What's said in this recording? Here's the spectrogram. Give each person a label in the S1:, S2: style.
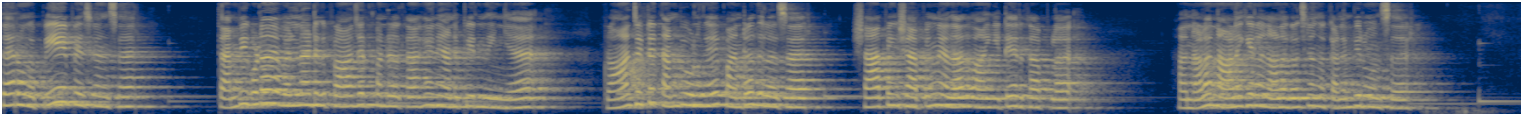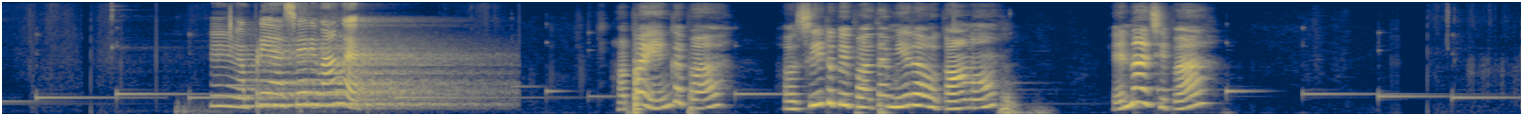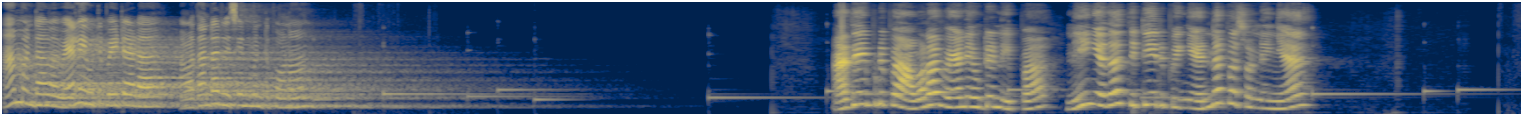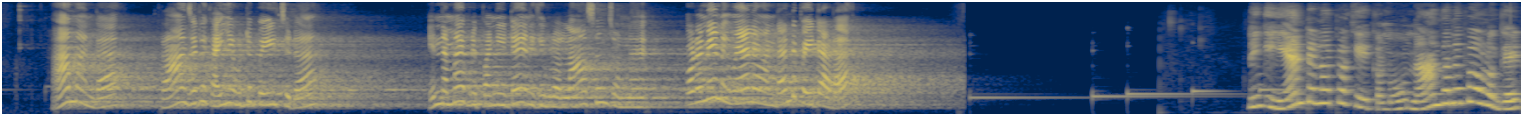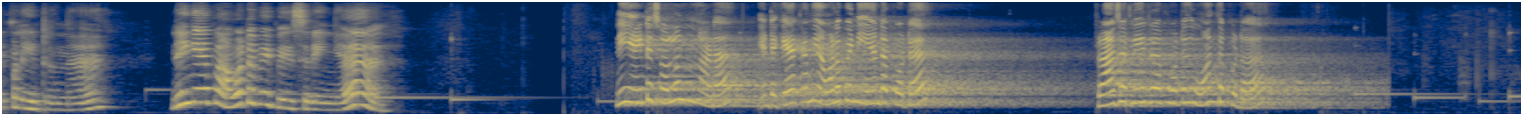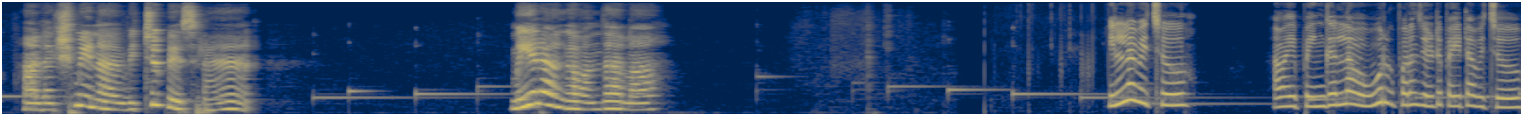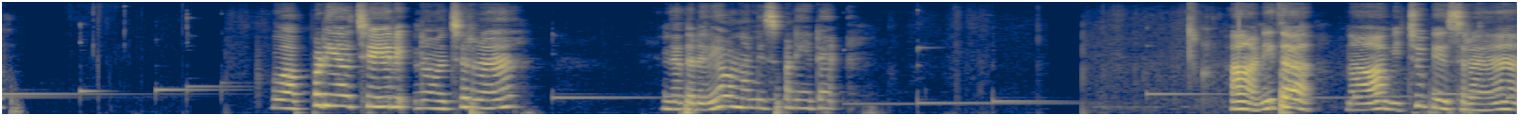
S1: Sir உங்கள் BA பேசுகிறேன் sir. தம்பி கூட வெளிநாட்டுக்கு ப்ராஜெக்ட் பண்ணுறதுக்காக என்னை அனுப்பியிருந்தீங்க. ப்ராஜெக்டே தம்பி ஒழுங்காவே பண்ணுறதில்ல சார். ஷாப்பிங் ஷாப்பிங்னு ஏதாவது வாங்கிட்டே இருக்காப்புல. அதனால் நாளைக்கு இல்லை நாளை கழிச்சு நாங்கள் கிளம்பிடுவோம் சார். ம் அப்படியா? சரி வாங்க.
S2: அப்பா எங்கப்பா? அவள் சீட்டு போய் பார்த்தா மீராவை காணோம். என்னாச்சுப்பா?
S1: ஆமாண்டா அவள் வேலையை விட்டு போயிட்டாடா. அவள் தான்டா ரிசைன் பண்ணிட்டு போனான்.
S2: அது எப்படிப்பா? அவளா வேலையை விட்டு நிப்பா? நீங்க ஏதாவது திட்டியிருப்பீங்க. என்னப்பா சொன்னீங்க?
S1: ஆமாண்டா. ப்ராஜெக்ட் கையை விட்டு போயிடுச்சுடா. என்னம்மா இப்படி பண்ணிட்டேன் எனக்கு இவ்வளோ லாஸ்ன்னு சொன்னேன் உடனே எனக்கு வேலை வேண்டான்ட்டு போயிட்டாடா.
S2: நீங்க ஏன்ட்டனாப்பா கேட்கணும்? நான் தானேப்பா அவளை கைட் பண்ணிட்டு இருந்தேன். நீங்க ஏன்ப்பா அவட்ட போய் பேசுறீங்க?
S1: நீ என்கிட்ட சொல்லணும்லாடா என்கிட்ட கேட்காம அவளை போய் நீ ஏன்டா போட்ட? ப்ராஜெக்ட் நீடா போட்டது ஓன் தப்புடா.
S2: ஆ லக்ஷ்மி நான் விச்சு பேசுறேன். மீரா அங்க வந்தாளா?
S1: இல்லை விச்சு. அவன் இப்போ இங்கெல்லாம் அவன் ஊருக்கு போகிறேன்னு சொல்லிட்டு போயிட்டா விச்சு
S2: ஓ அப்படியா? சரி நான் வச்சிடுறேன். இந்த தடவையும் அவன் நான் மிஸ் பண்ணிட்டேன். ஆ அனிதா நான் விச்சு பேசுகிறேன்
